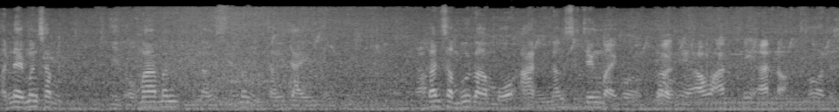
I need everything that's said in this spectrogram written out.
อันไหนมันทำอีกออกมามันหนังสือมันทางใจ กันสมมุติว่าหมออ่านหนังสือเชียงใหม่ก็ เออนี่เอาอันนี่อันเนาะ อ๋อเดี๋ยว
